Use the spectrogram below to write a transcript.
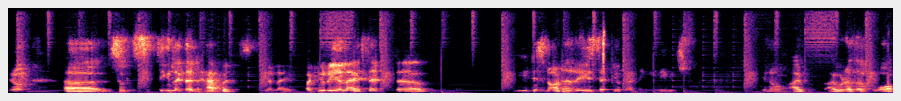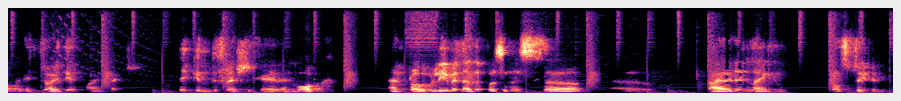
you know uh, so things like that happens in your life. But you realize that uh, it is not a race that you're running any which. You know, I I would rather walk, enjoy the environment, take in the fresh air, and walk. And probably when the other person is uh, uh, tired and lying prostrated,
